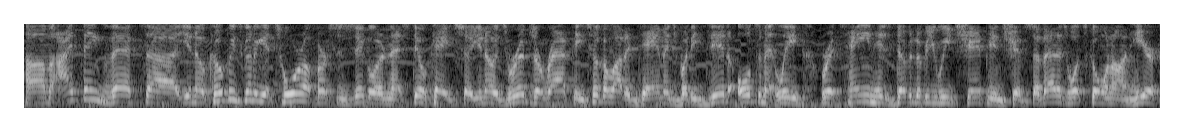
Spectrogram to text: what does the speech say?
Um, I think that, uh, you know, Kofi's going to get tore up versus Ziggler in that steel cage. So, you know, his ribs are wrapped. He took a lot of damage, but he did ultimately retain his WWE Championship. So that is what's going on here.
